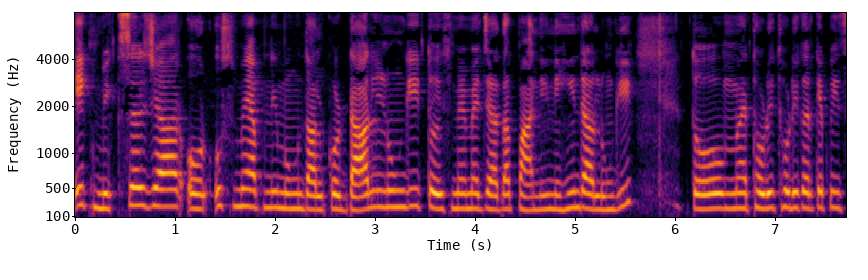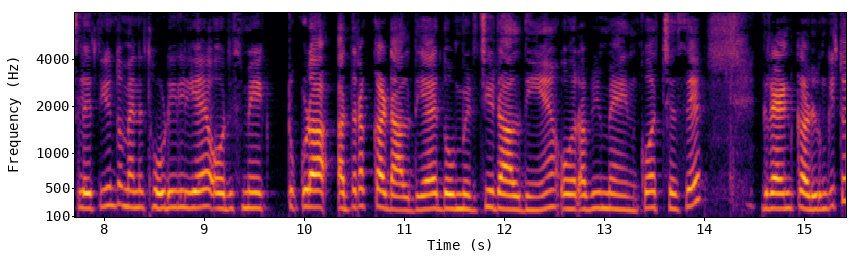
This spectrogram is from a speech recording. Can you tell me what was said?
एक मिक्सर जार और उसमें अपनी मूंग दाल को डाल लूँगी तो इसमें मैं ज़्यादा पानी नहीं डालूँगी। तो मैं थोड़ी थोड़ी करके पीस लेती हूँ तो मैंने थोड़ी लिया है और इसमें एक टुकड़ा अदरक का डाल दिया है, दो मिर्ची डाल दी हैं और अभी मैं इनको अच्छे से ग्राइंड कर लूँगी। तो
